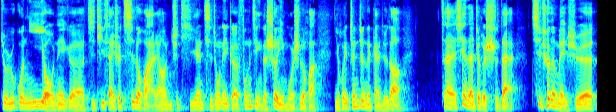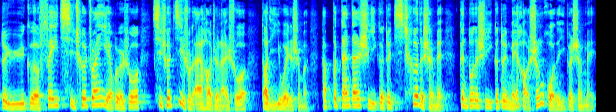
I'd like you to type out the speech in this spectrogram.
就如果你有那个 GT 赛车七的话，然后你去体验其中那个风景的摄影模式的话，你会真正的感觉到，在现在这个时代，汽车的美学对于一个非汽车专业或者说汽车技术的爱好者来说，到底意味着什么？它不单单是一个对汽车的审美，更多的是一个对美好生活的一个审美。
